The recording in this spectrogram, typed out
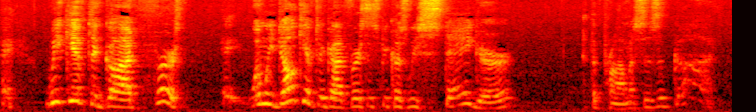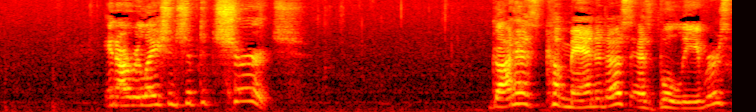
Hey, we give to God first. Hey, when we don't give to God first, it's because we stagger the promises of God. In our relationship to church, God has commanded us as believers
